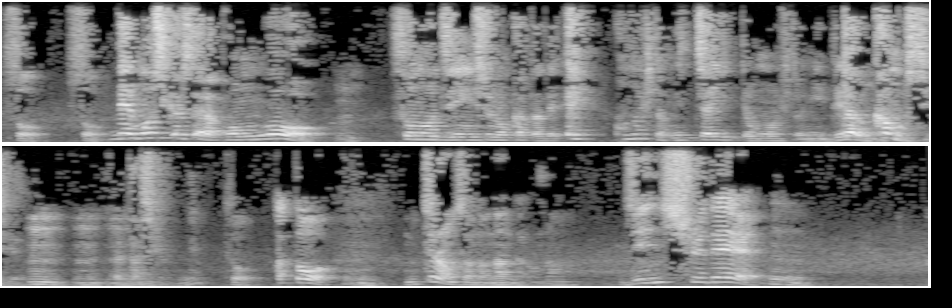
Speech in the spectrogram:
そう、そう。で、もしかしたら今後、うん。その人種の方で、え、この人めっちゃいいって思う人に出会うかもしれない。うん、うん、うん。確かにね。そう。あと、うん。もちろんその、なんだろうな、人種で、うん。う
